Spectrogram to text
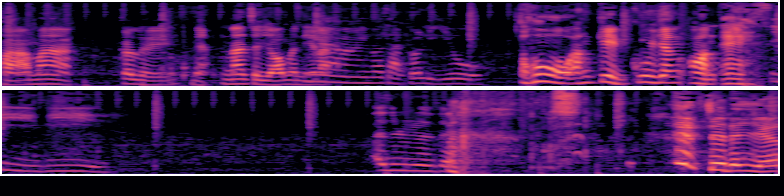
ฟ้ามาก ก็เลยเนี่ยน่าจะย้อมอันนี้นี่แหไงละ มันมีภาษาเกาหลีอยู่โอ้โห อังกฤษกูยังอ่อนแอ 4B เออเดี๋ยวเดี๋ยวช่วยได้เยอะ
